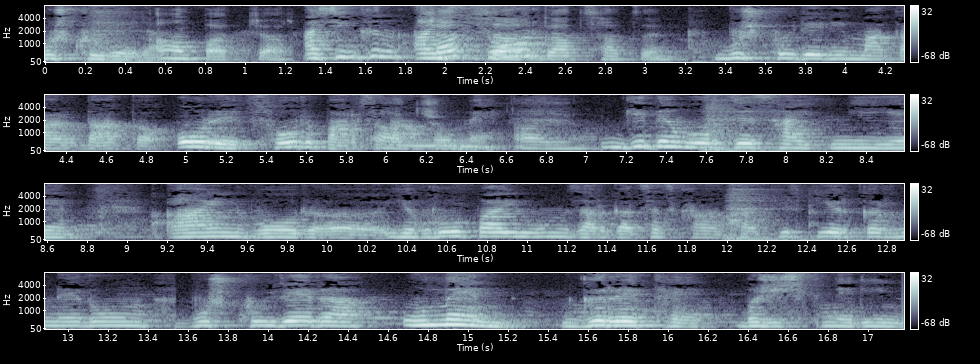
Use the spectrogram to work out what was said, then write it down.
բուժքույրերը։ անպատճառ։ Այսինքն այսօր զարգացած են։ բուժքույրերի մակարդակը օրեցօր բարձրանում է։ Գիտեմ, որ ձեզ հայտնի է այն, որ Եվրոպայում զարգացած քաղաքակիրթ երկրներում բուժքույրերը ունեն գրեթե բժիշկներին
